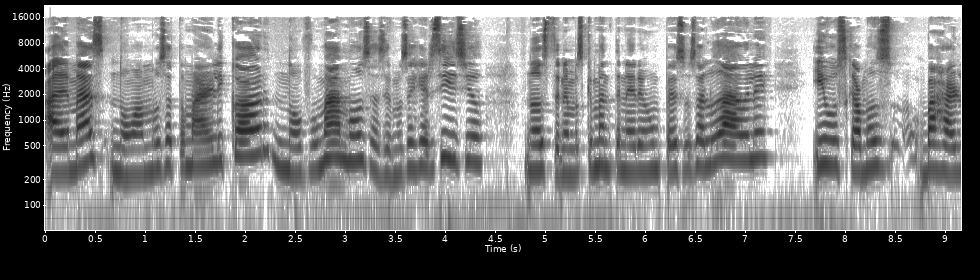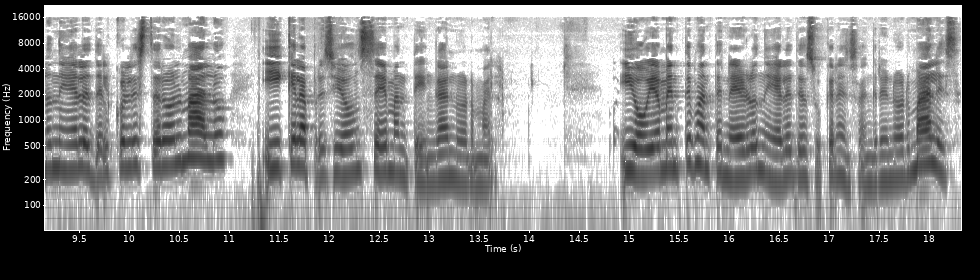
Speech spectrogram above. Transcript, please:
además, no vamos a tomar licor, no fumamos, hacemos ejercicio, nos tenemos que mantener en un peso saludable y buscamos bajar los niveles del colesterol malo y que la presión se mantenga normal y obviamente mantener los niveles de azúcar en sangre normales.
